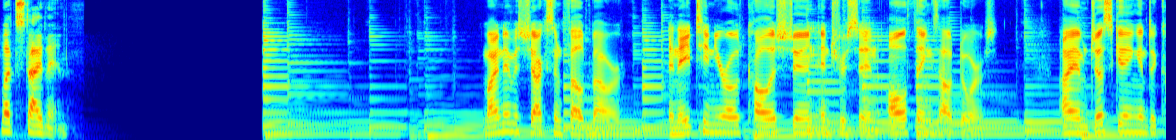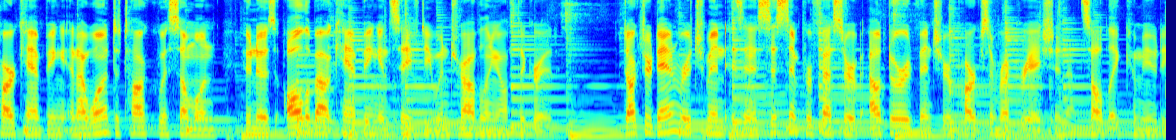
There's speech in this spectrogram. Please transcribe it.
Let's dive in. My name is Jackson Feldbauer, an 18 year old college student interested in all things outdoors. I am just getting into car camping and I wanted to talk with someone who knows all about camping and safety when traveling off the grid. Dr. Dan Richmond is an assistant professor of outdoor adventure, parks, and recreation at Salt Lake Community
